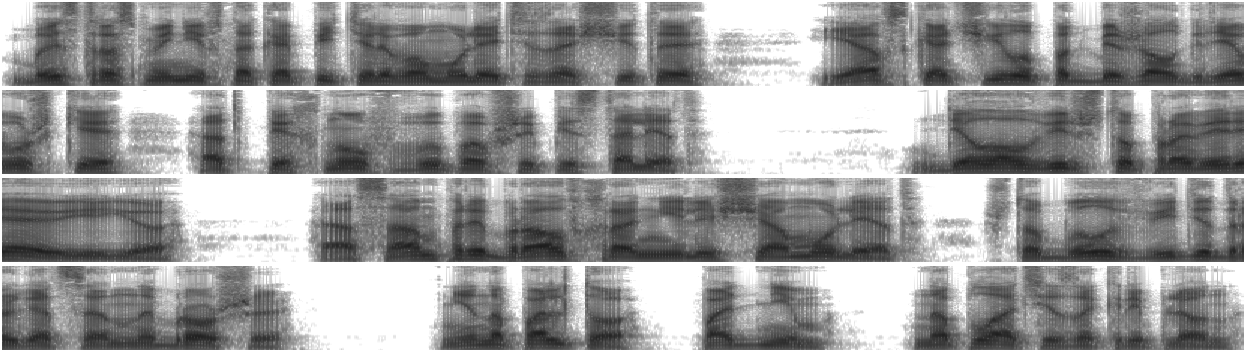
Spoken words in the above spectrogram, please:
Быстро сменив накопитель в амулете защиты, я вскочил и подбежал к девушке, отпихнув выпавший пистолет. Делал вид, что проверяю ее, а сам прибрал в хранилище амулет, что был в виде драгоценной броши. Не на пальто, под ним, на платье закреплен.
